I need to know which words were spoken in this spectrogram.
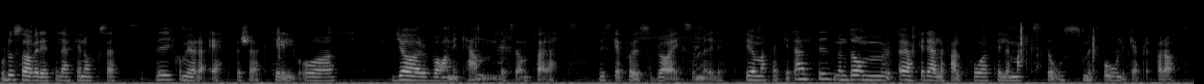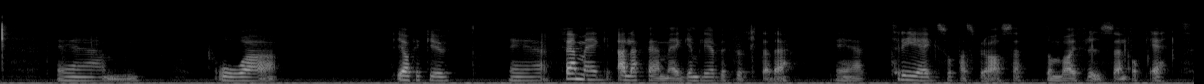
Och då sa vi det till läkaren också att vi kommer göra ett försök till och gör vad ni kan liksom, för att vi ska få ut så bra ägg som möjligt. Det gör man säkert alltid, men de ökade i alla fall på till en maxdos med två olika preparat. Ehm, och jag fick ut eh, fem ägg, alla fem äggen blev befruktade. Eh, tre ägg så pass bra så att de var i frysen och ett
